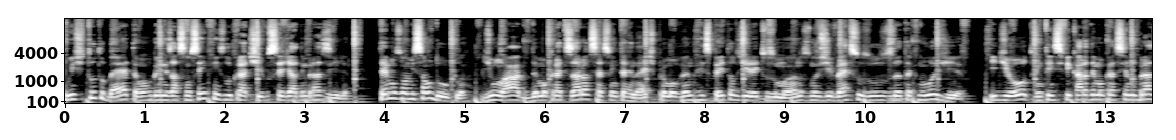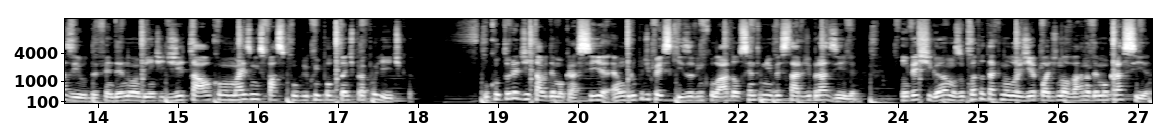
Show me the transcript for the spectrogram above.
O Instituto Beta é uma organização sem fins lucrativos sediada em Brasília. Temos uma missão dupla. De um lado, democratizar o acesso à internet promovendo respeito aos direitos humanos nos diversos usos da tecnologia e de outro, intensificar a democracia no Brasil, defendendo o ambiente digital como mais um espaço público importante para a política. O Cultura Digital e Democracia é um grupo de pesquisa vinculado ao Centro Universitário de Brasília. Investigamos o quanto a tecnologia pode inovar na democracia.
